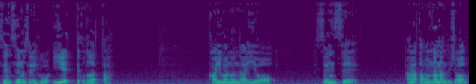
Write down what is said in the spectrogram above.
先生のセリフを言えってことだった。会話の内容、先生、あなた女なんでしょ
